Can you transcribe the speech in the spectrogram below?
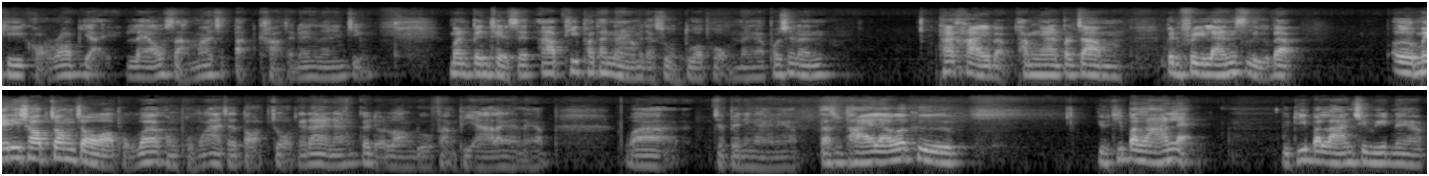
ทีขอรอบใหญ่ แล้วสามารถจะตัดขาดจากได้นั้นจริงๆ มันเป็นเทรดเซตอัพที่พัฒนามาจากส่วนตัวผมนะครับ เพราะฉะนั้นถ้าใครแบบทำงานประจำเป็นฟรีแลนซ์หรือแบบเออไม่ได้ชอบจ้องจอ ผมว่าของผมก็อาจจะตอบโจทย์ก็ได้นะ ก็เดี๋ยวลองดูฝั่ง PR แล้วกันนะครับ ว่าจะเป็นยังไงนะครับ แต่สุดท้ายแล้วก็คือ อยู่ที่บาลานซ์แหละ อยู่ที่บาลานซ์ชีวิตนะครับ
